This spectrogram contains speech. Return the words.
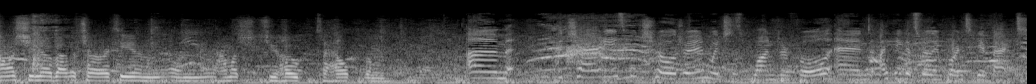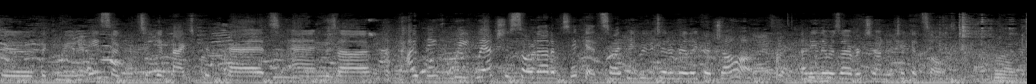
How much do you know about the charity, and, and how much do you hope to help them? Um, is for children, which is wonderful, and I think it's really important to give back to the community, so to give back to Phuket, and uh, I think we, we actually sold out of tickets, so I think we did a really good job. I think there was over 200 tickets sold. Right.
